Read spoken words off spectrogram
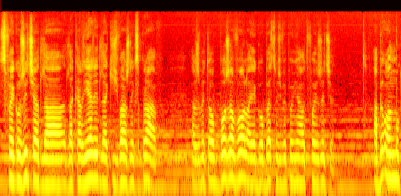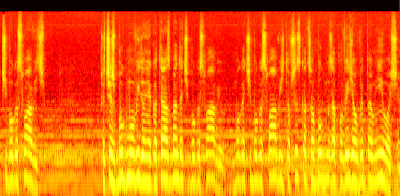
swojego życia dla, dla kariery, dla jakichś ważnych spraw, a żeby to Boża wola, Jego obecność wypełniała Twoje życie. Aby On mógł Ci błogosławić. Przecież Bóg mówi do niego: Teraz będę Ci błogosławił. Mogę Ci błogosławić. To wszystko, co Bóg mu zapowiedział, wypełniło się.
